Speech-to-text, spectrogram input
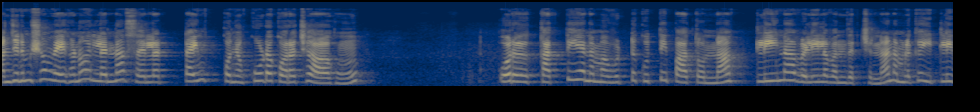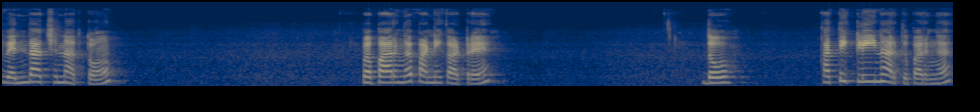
அஞ்சு நிமிஷம் வேகணும் இல்லைன்னா சில டைம் கொஞ்சம் கூட குறைச்சி ஆகும். ஒரு கத்தியை நம்ம விட்டு குத்தி பார்த்தோம்னா க்ளீனாக வெளியில் வந்துருச்சுன்னா நம்மளுக்கு இட்லி வெந்தாச்சுன்னு அர்த்தம். இப்போ பாருங்கள் பண்ணி காட்டுறேன். தோ கத்தி க்ளீனாக இருக்குது பாருங்கள்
